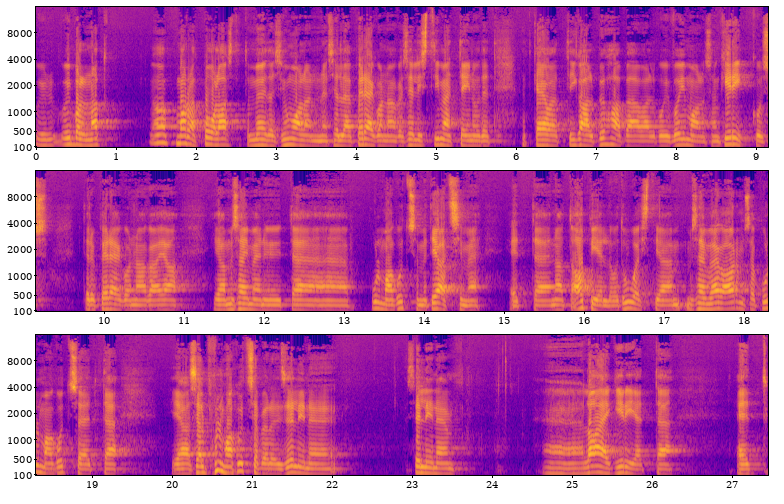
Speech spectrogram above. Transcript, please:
võib-olla natuke no ma arvan, et pool aastat on möödas, jumal on selle perekonnaga sellist imet teinud, et nad käivad igal pühapäeval, kui võimalus on kirikus terve perekonnaga ja, ja me saime nüüd äh, pulmakutse, me teadsime, et äh, nad abielluvad uuesti ja me saime väga armsa pulmakutse, et äh, ja seal pulmakutse peal oli selline, selline äh, lahe kiri, et, et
